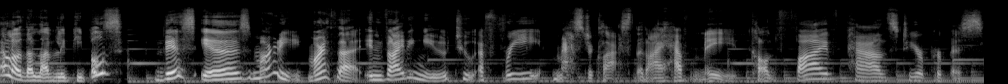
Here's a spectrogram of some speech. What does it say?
Hello, the lovely peoples. This is Marty, Martha, inviting you to a free masterclass that I have made called Five Paths to Your Purpose.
